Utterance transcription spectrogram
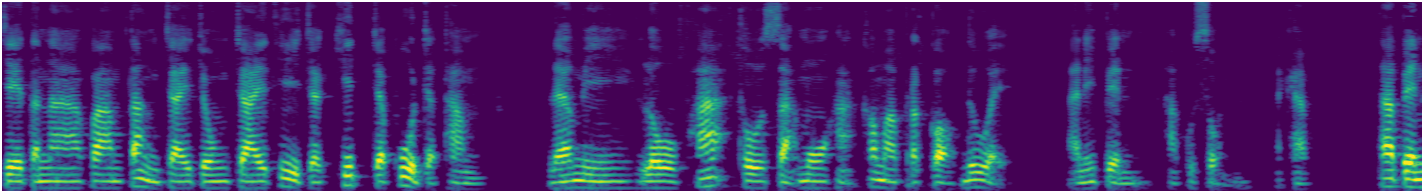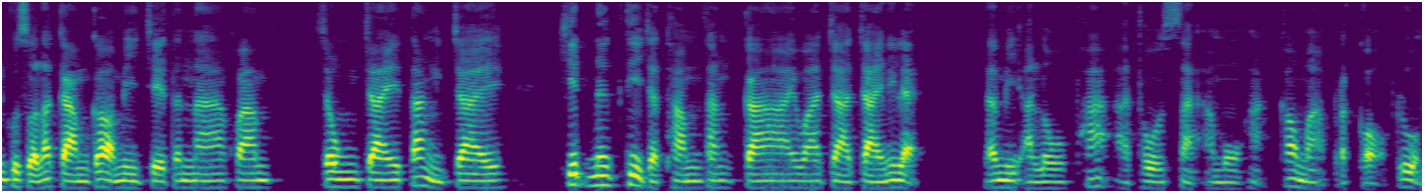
เจตนาความตั้งใจจงใจที่จะคิดจะพูดจะทำแล้วมีโลภะโทสะโมหะเข้ามาประกอบด้วย อันนี้เป็นอกุศลนะครับ ถ้าเป็นกุศลกรรมก็มีเจตนาความจงใจตั้งใจ คิดนึกที่จะทำทางกายวาจาใจนี่แหละ แล้วมีอโลภะอโทสะอโมหะเข้ามาประกอบร่วม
